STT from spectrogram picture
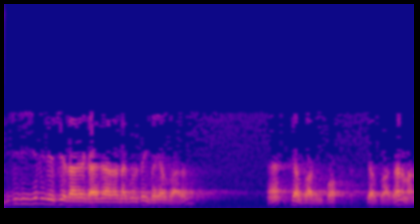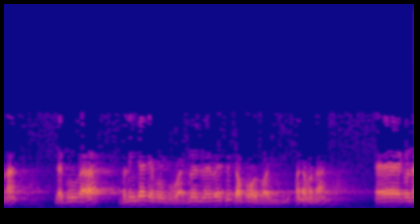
ရည်တည်တည်ရစ်တည်တည်ဖြစ်လာတဲ့ခါကျတော့ငါကစိတ်ပဲရောက်သွားတော့ဟမ်ကြောက်သွားပြီပေါ့ကြောက်သွားကြတယ်မလားငကိုကမလိမ့်တတ်တဲ့ပုဂ္ဂိုလ်ကလွယ်လွယ်ပဲနှုတ်ကပေါ့သွားပြီဟုတ်တယ်မလားအဲခုန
